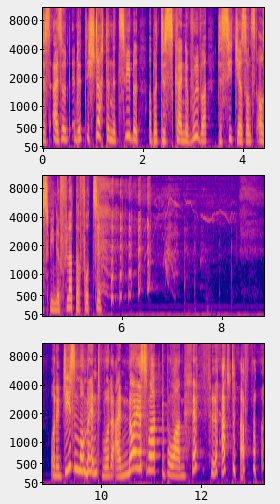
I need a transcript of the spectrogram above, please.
Das, also, ne- ich dachte eine Zwiebel, aber das ist keine Vulva. Das sieht ja sonst aus wie eine Flatterfotze. Und in diesem Moment wurde ein neues Wort geboren. Flatterfotze.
